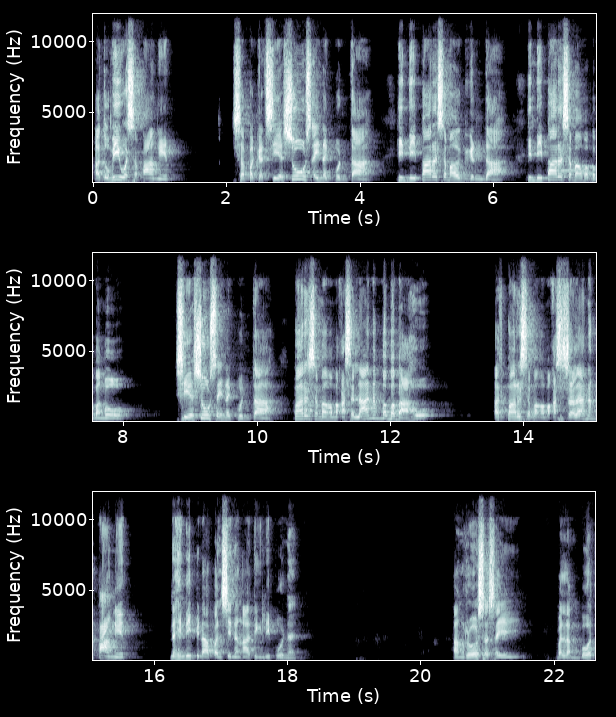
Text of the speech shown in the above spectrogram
at umiwas sa pangit sapagkat si Jesus ay nagpunta hindi para sa mga gaganda, hindi para sa mga mababango. Si Jesus ay nagpunta para sa mga makasalanang mababaho at para sa mga makasalanang pangit na hindi pinapansin ng ating lipunan. Ang rosas ay malambot.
